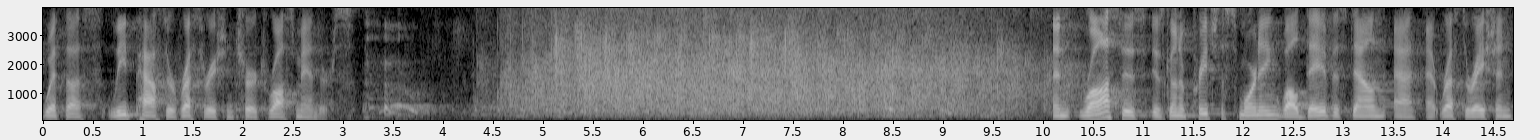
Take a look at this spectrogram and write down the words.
with us, lead pastor of Restoration Church, Ross Manders. And Ross is, is going to preach this morning while Dave is down at, at Restoration.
